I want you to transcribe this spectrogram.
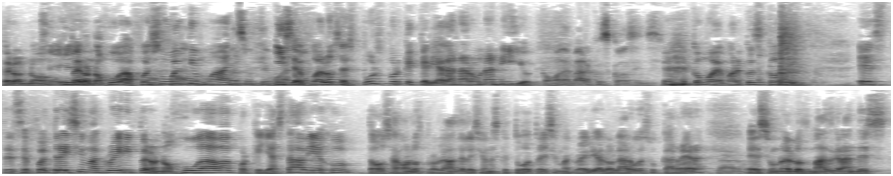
pero no, Sí. pero no jugaba, fue su último fue año su último y se fue a los Spurs porque quería ganar un anillo, Como de Marcus Cousins. como de Marcus Cousins. Este, se fue Tracy McGrady, pero no jugaba porque ya estaba viejo. Todos sabemos los problemas de lesiones que tuvo Tracy McGrady a lo largo de su carrera. Claro. Es uno de los más grandes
